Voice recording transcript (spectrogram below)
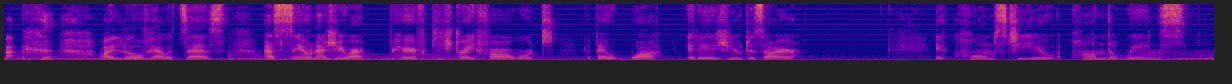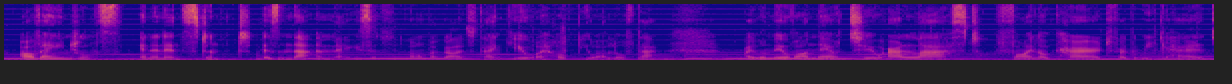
I love how it says, as soon as you are perfectly straightforward about what it is you desire, it comes to you upon the wings of angels in an instant. Isn't that amazing? Oh my God, thank you. I hope you all love that. I will move on now to our last final card for the week ahead.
